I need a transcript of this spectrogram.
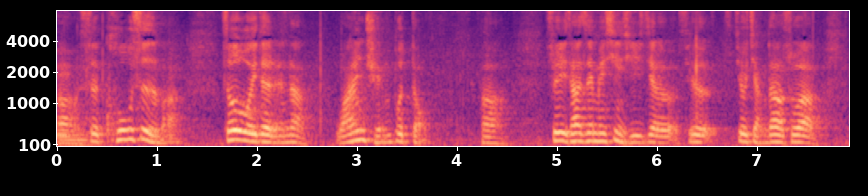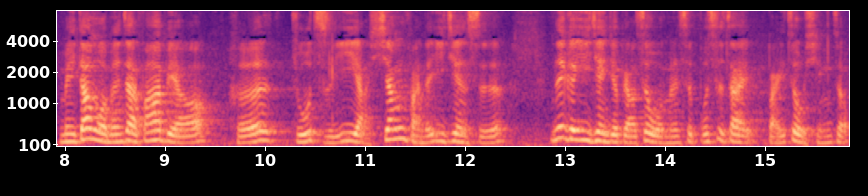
啊，是哭是什么？周围的人呢、啊、完全不懂，啊，所以他这边信息就就就讲到说啊，每当我们在发表和主旨意啊相反的意见时，那个意见就表示我们是不是在白昼行走？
